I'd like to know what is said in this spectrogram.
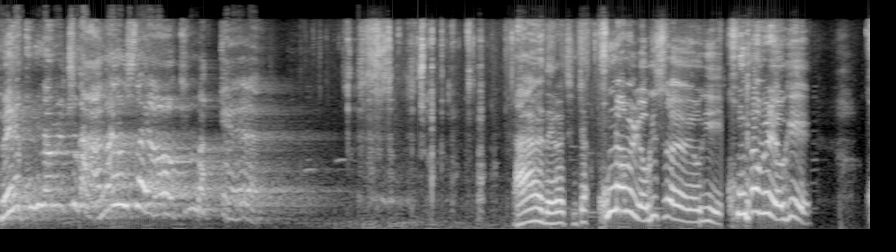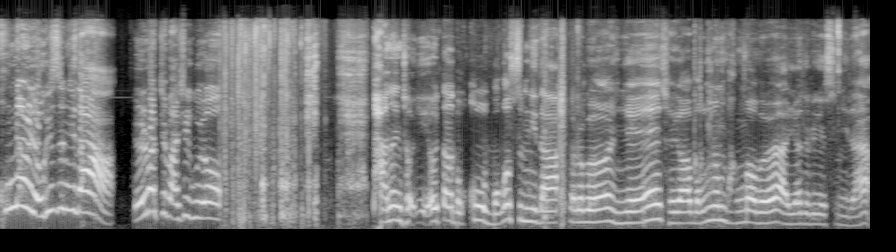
왜 콩나물 추가 안 하셨어요? 킹밖에. 아, 내가 진짜 콩나물 여기 있어요, 여기. 콩나물 여기. 콩나물 여기 있습니다. 열받지 마시고요. 반은 저 여기다가 넣고 먹었습니다. 여러분, 이제 제가 먹는 방법을 알려드리겠습니다.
